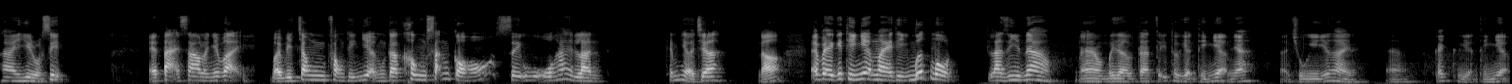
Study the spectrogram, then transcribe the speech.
hai hydroxit. Tại sao là như vậy? Bởi vì trong phòng thí nghiệm chúng ta không sẵn có CuOH lần. Các em hiểu chưa? Đó. Vậy cái thí nghiệm này thì bước 1 là gì nào? Nào, bây giờ ta sẽ thực hiện thí nghiệm nhé. Chú ý như này, này. À, cách thực hiện thí nghiệm.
